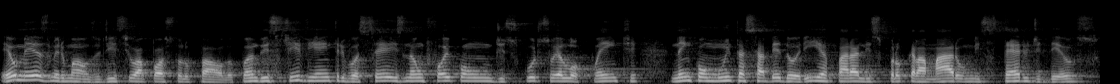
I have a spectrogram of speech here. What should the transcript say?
Eu mesmo, irmãos, disse o apóstolo Paulo, quando estive entre vocês, não foi com um discurso eloquente, nem com muita sabedoria para lhes proclamar o mistério de Deus,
